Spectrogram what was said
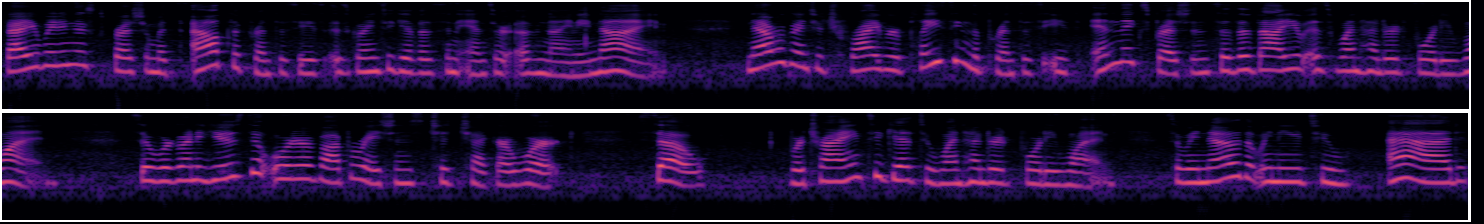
evaluating the expression without the parentheses is going to give us an answer of 99. Now we're going to try replacing the parentheses in the expression so the value is 141. So we're going to use the order of operations to check our work. So we're trying to get to 141. So we know that we need to add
